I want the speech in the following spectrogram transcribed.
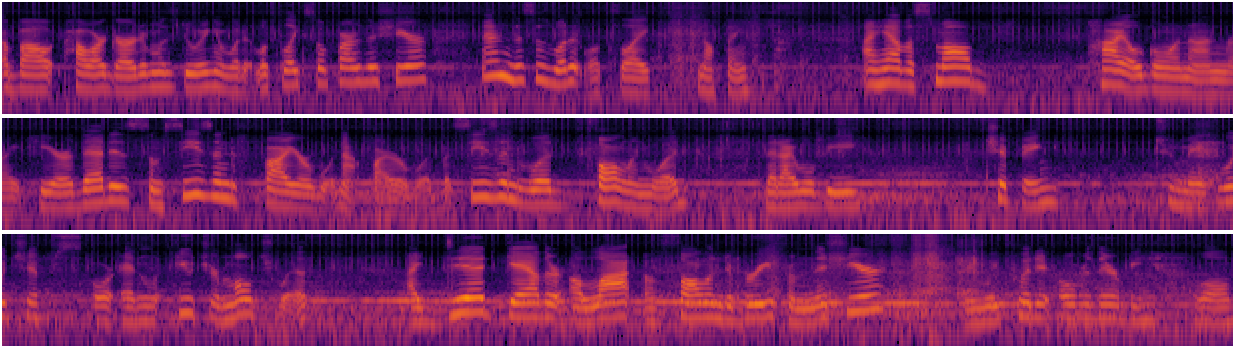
about how our garden was doing and what it looked like so far this year. And this is what it looks like. Nothing. I have a small pile going on right here. That is some seasoned firewood, not firewood, but seasoned wood, fallen wood that I will be chipping to make wood chips or and future mulch with. I did gather a lot of fallen debris from this year and we put it over there be well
